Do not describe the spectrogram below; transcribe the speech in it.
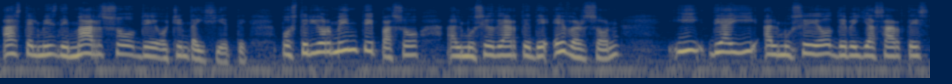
hasta el mes de marzo de 87. Posteriormente pasó al Museo de Arte de Everson y de ahí al Museo de Bellas Artes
